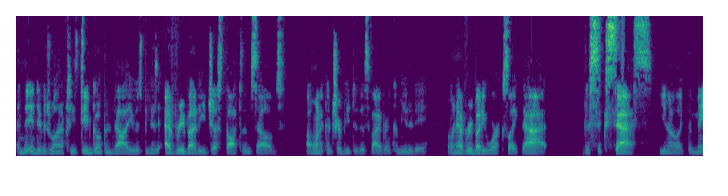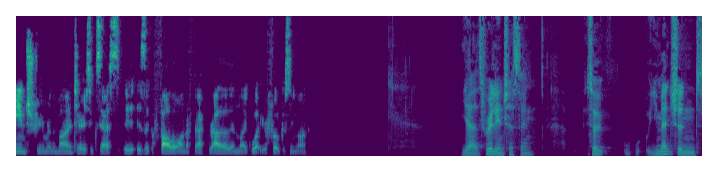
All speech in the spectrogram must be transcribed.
and the individual NFTs did go up in value is because everybody just thought to themselves, I want to contribute to this vibrant community. And when everybody works like that, the success, you know, like the mainstream or the monetary success is, is like a follow on effect rather than like what you're focusing on. Yeah, it's really interesting. So you mentioned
